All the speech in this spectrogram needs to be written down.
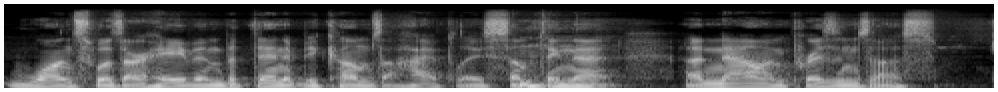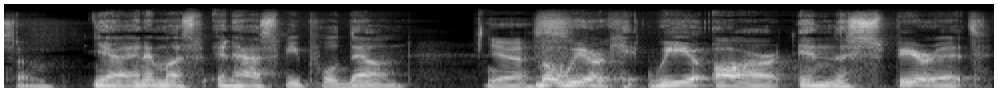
once was our haven but then it becomes a high place something that uh, now imprisons us so Yeah, and it must it has to be pulled down. yes But we are we are in the spirit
